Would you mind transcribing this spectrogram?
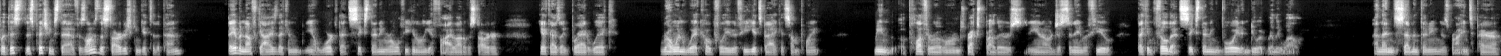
But this this pitching staff, as long as the starters can get to the pen, they have enough guys that can you know work that sixth inning role. If you can only get five out of a starter, you got guys like Brad Wieck, Rowan Wick. Hopefully, if he gets back at some point, I mean, a plethora of arms, Rex Brothers, you know, just to name a few, that can fill that sixth inning void and do it really well. And then seventh inning is Ryan Tepera,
